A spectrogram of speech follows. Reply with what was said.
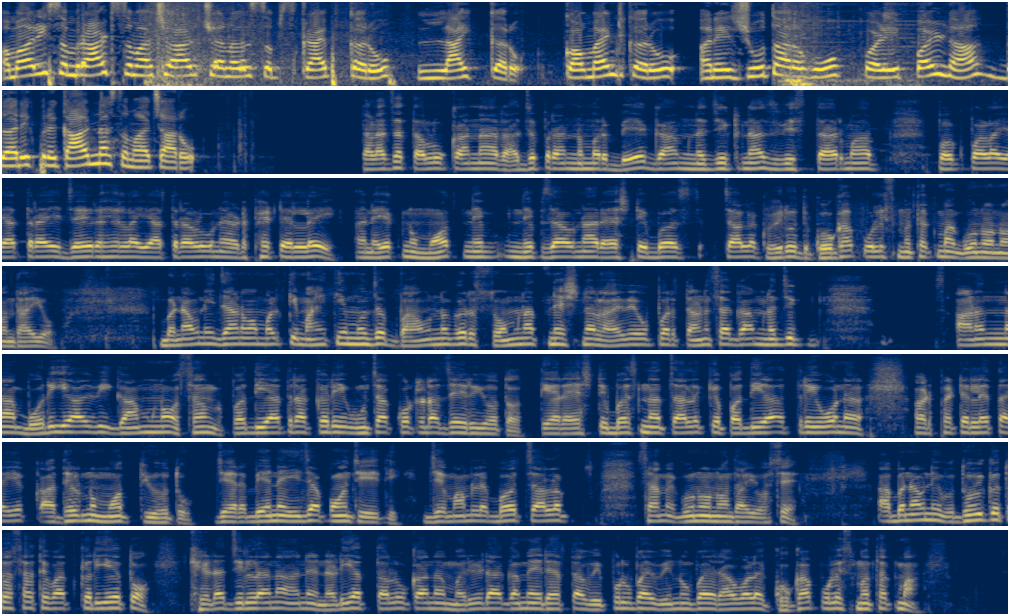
અમારી સમ્રાટ સમાચાર ચેનલ સબસ્ક્રાઇબ કરો, લાઇક કરો, કોમેન્ટ કરો અને જોતા રહો પળે પળના દરેક પ્રકારના સમાચારો. તળાજા તાલુકાના રાજપરા નંબર બે ગામ નજીકના જ વિસ્તારમાં પગપાળા યાત્રાએ જઈ રહેલા યાત્રાળુઓને અડફેટે લઈ અને એકનું મોત નિપ, નિપજાવનાર એસટી બસ ચાલક વિરુદ્ધ ઘોઘા પોલીસ મથકમાં ગુનો નોંધાયો. બનાવની જાણવા મળતી માહિતી મુજબ ભાવનગર સોમનાથ નેશનલ હાઈવે ઉપર તણસા ગામ નજીક આણંદના બોરીઆવી ગામનો સંઘ પદયાત્રા કરી ઊંચા કોટડા જઈ રહ્યો હતો. ત્યારે એસટી બસના ચાલકે પદયાત્રીઓને અડફેટે લેતા એક આધેડનું મોત થયું હતું, જ્યારે બેને ઈજા પહોંચી હતી, જે મામલે બસ ચાલક સામે ગુનો નોંધાયો છે. આ બનાવની વધુ વિગતો સાથે વાત કરીએ તો, ખેડા જિલ્લાના અને નડિયાદ તાલુકાના મરીડા ગામે રહેતા વિપુલભાઈ વિનુભાઈ રાવળે ઘોઘા પોલીસ મથકમાં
